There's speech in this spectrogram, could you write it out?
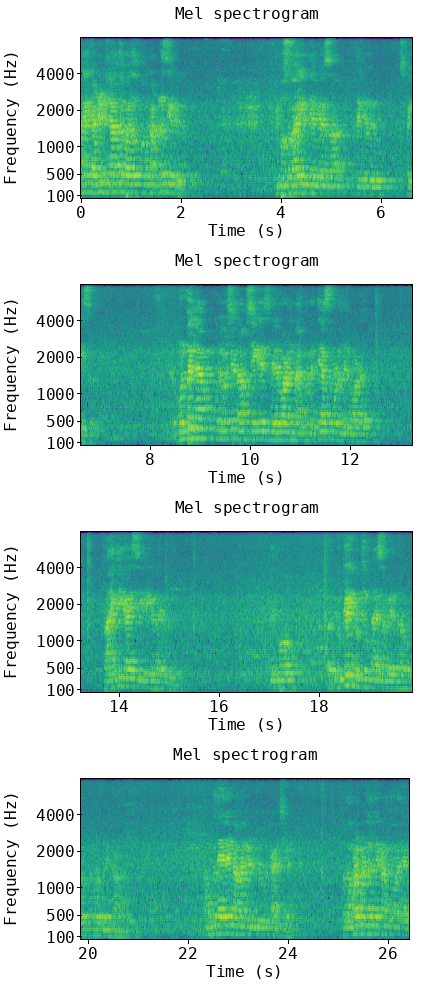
അങ്ങനെ കണ്ടിട്ടില്ലാത്ത പലതും നമുക്ക് അഡ്രസ് ചെയ്യേണ്ടി വരും ഇപ്പോൾ സ്വകാര്യ വിദ്യാഭ്യാസത്തിന്റെ ഒരു സ്പേസ് മുൻപെല്ലാം ഒരുപക്ഷെ നാം സ്വീകരിച്ച നിലപാടിൽ നിന്ന് അല്പം വ്യത്യാസപ്പെട്ട നിലപാട് പ്രാക്ടിക്കലായി സ്വീകരിക്കേണ്ടതായിട്ടുണ്ട്. ഇപ്പോ ഇതിപ്പോ യുക്രൈൻ യുദ്ധമുണ്ടായ സമയത്ത് നമുക്ക് നമ്മുടെ മുന്നിൽ കാണുന്നത്. നമുക്ക് നേരെ കാണാൻ കഴിഞ്ഞ ഒരു കാഴ്ചയാണ് ഇപ്പൊ നമ്മുടെ മണ്ഡലത്തെ കണക്ക് പറഞ്ഞാൽ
